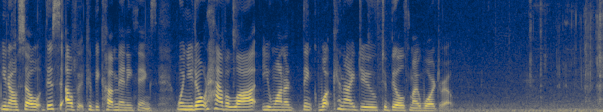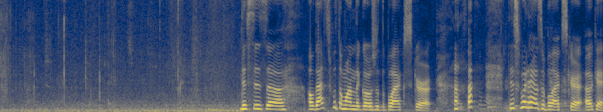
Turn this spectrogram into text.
You know, so this outfit could become many things. When you don't have a lot, you want to think, what can I do to build my wardrobe? This is a, oh, that's the one that goes with the black skirt. this one has a black skirt. Okay,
